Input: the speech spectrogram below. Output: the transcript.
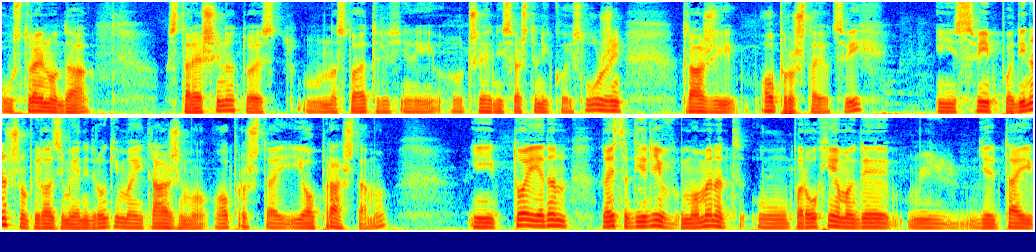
ustrojeno da starešina, to jest nastojatelj ili čredni sveštenik koji služi, traži oproštaj od svih i svi pojedinačno prilazimo jedni drugima i tražimo oproštaj i opraštamo I to je jedan zaista dirljiv moment u parohijama gde je taj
